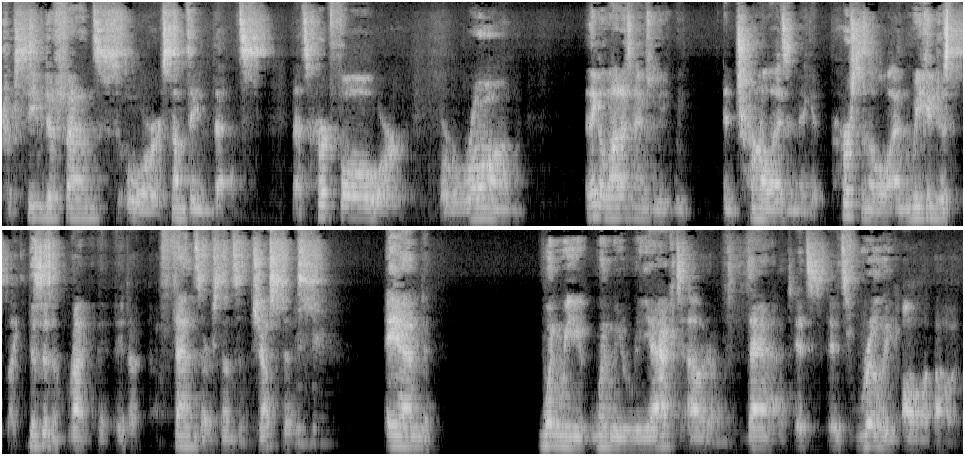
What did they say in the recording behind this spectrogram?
perceived offense or something that's that's hurtful or or wrong, I think a lot of times we, we internalize and make it personal and we can just like this isn't right. It, it offends our sense of justice. And when we when we react out of that, it's it's really all about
